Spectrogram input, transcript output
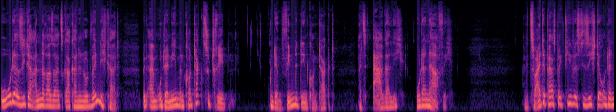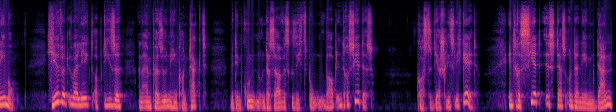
Oder sieht er andererseits gar keine Notwendigkeit, mit einem Unternehmen in Kontakt zu treten und empfindet den Kontakt als ärgerlich oder nervig? Eine zweite Perspektive ist die Sicht der Unternehmung. Hier wird überlegt, ob diese an einem persönlichen Kontakt mit dem Kunden unter Service-Gesichtspunkten überhaupt interessiert ist. Kostet ja schließlich Geld. Interessiert ist das Unternehmen dann,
